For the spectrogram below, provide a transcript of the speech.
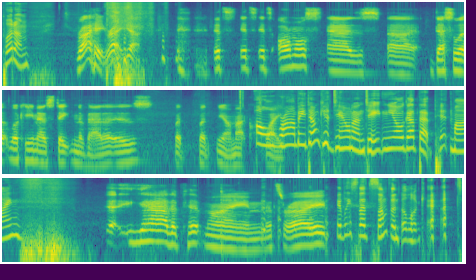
put them. Right, right, yeah. it's it's it's almost as uh, desolate looking as Dayton, Nevada is, but but you know not quite. Oh, quite. Robbie, don't get down on Dayton. Y'all got that pit mine. Uh, yeah, the pit mine. That's right. At least that's something to look at.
